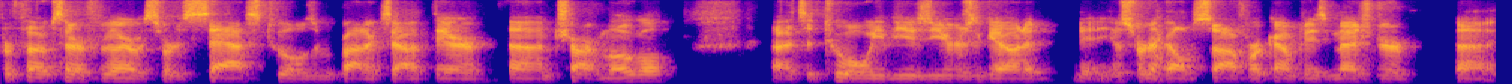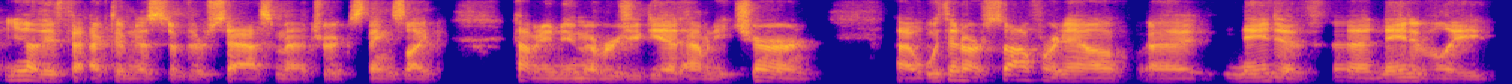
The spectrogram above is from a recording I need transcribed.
for folks that are familiar with sort of SaaS tools and products out there. Um, ChartMogul, uh, it's a tool we've used years ago, and it, it sort of helps software companies measure, uh, you know, the effectiveness of their SaaS metrics, things like how many new members you get, how many churn. Uh, within our software now, uh, native natively,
